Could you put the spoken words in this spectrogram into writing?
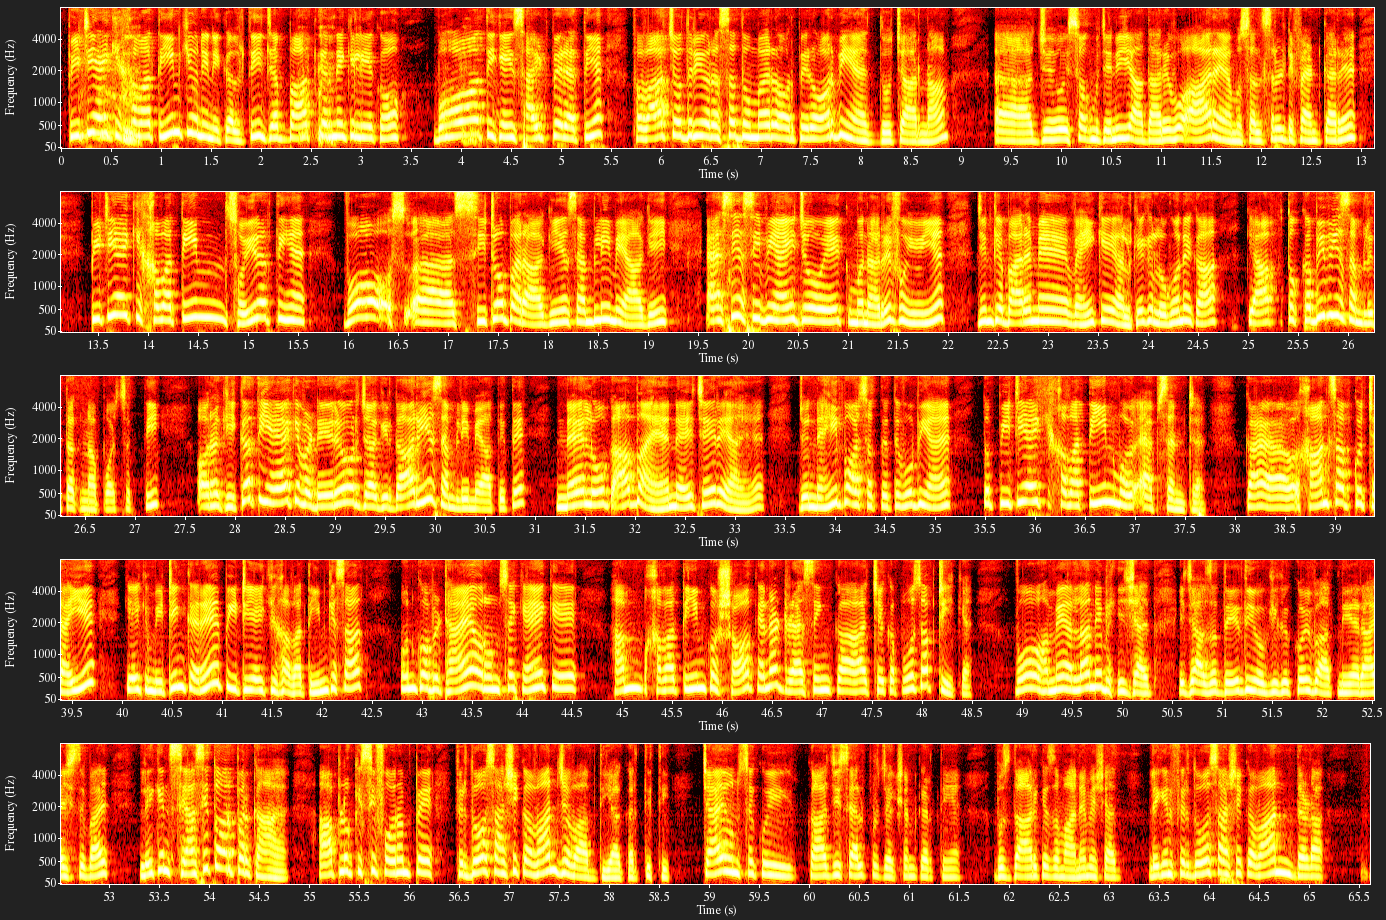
पीटीआई की खवातीन क्यों नहीं निकलती? जब बात करने के लिए कहो बहुत ही कहीं साइड पे रहती हैं। फवाद चौधरी और असद उमर और फिर और भी हैं दो चार नाम जो इस वक्त मुझे नहीं याद आ रहे वो आ रहे हैं मुसलसल डिफेंड कर रहे हैं। पीटीआई की खवातीन सोई रहती हैं वो अ, सीटों पर आ गई असम्बली में आ गई ऐसी ऐसी भी आई जो एक मुनरफ हुई हुई हैं, जिनके बारे में वहीं के हल्के के लोगों ने कहा कि आप तो कभी भी असम्बली तक ना पहुँच सकती। और हकीकत यह है कि वडेरे और जागीरदार ही असम्बली में आते थे। नए लोग अब आए हैं, नए चेहरे आए हैं, जो नहीं पहुँच सकते थे वो भी आए हैं। तो पीटीआई की खवातीन एबसेंट है। खान साहब को चाहिए कि एक मीटिंग करें पीटीआई की खवातीन के साथ। उनको बिठाएँ और उनसे कहें कि हम खवातीन को शौक है ना, ड्रेसिंग का, अच्छे कपड़ों, सब ठीक है। वो हमें अल्लाह ने भी शायद इजाज़त दे दी होगी कि कोई बात नहीं है राइश से भाई लेकिन सियासी तौर पर कहाँ है? आप लोग किसी फोरम पे फिर दो आशिक अवान जवाब दिया करती थी। चाहे उनसे कोई कहा जी सेल्फ प्रोजेक्शन करती हैं, बुजदार के ज़माने में शायद, लेकिन फिर दो आशिक अवान दड़ा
